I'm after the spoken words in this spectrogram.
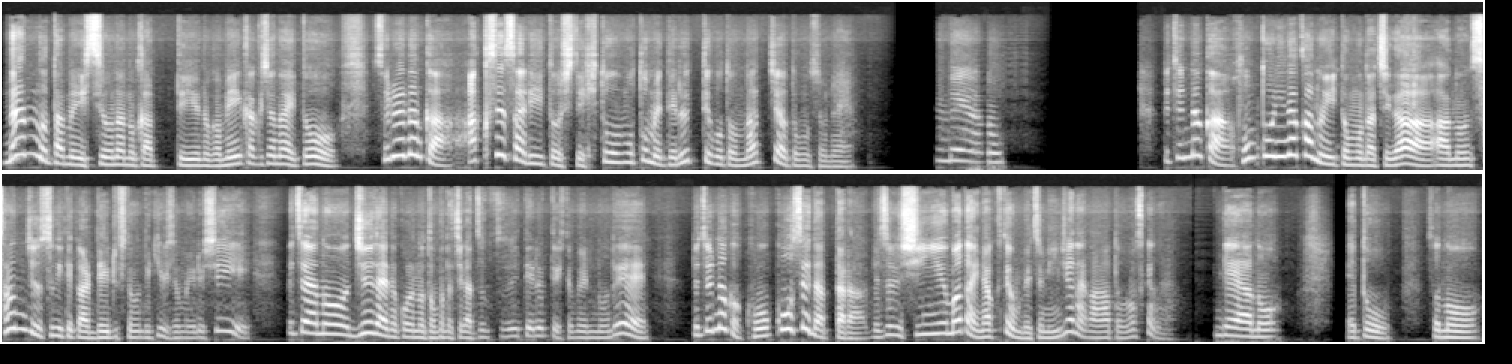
何のために必要なのかっていうのが明確じゃないと、それはなんかアクセサリーとして人を求めてるってことになっちゃうと思うんですよね。で、あの、別になんか本当に仲のいい友達が、あの、30過ぎてからできる人もできる人もいるし、別にあの、10代の頃の友達がずっと続いてるって人もいるので、別になんか高校生だったら別に親友まだいなくても別にいいんじゃないかなと思いますけどね。で、あの、えっと、その、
